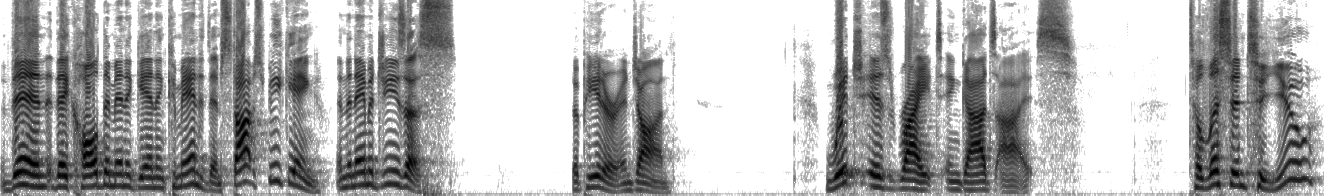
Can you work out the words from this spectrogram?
Then they called them in again and commanded them, Stop speaking in the name of Jesus. But Peter and John, which is right in God's eyes? To listen to you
